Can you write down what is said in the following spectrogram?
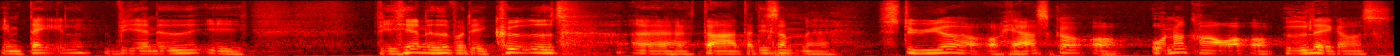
en dal, vi er nede i, vi er hernede, hvor det er kødet, øh, der, der ligesom øh, styrer og hersker og undergraver og ødelægger os.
